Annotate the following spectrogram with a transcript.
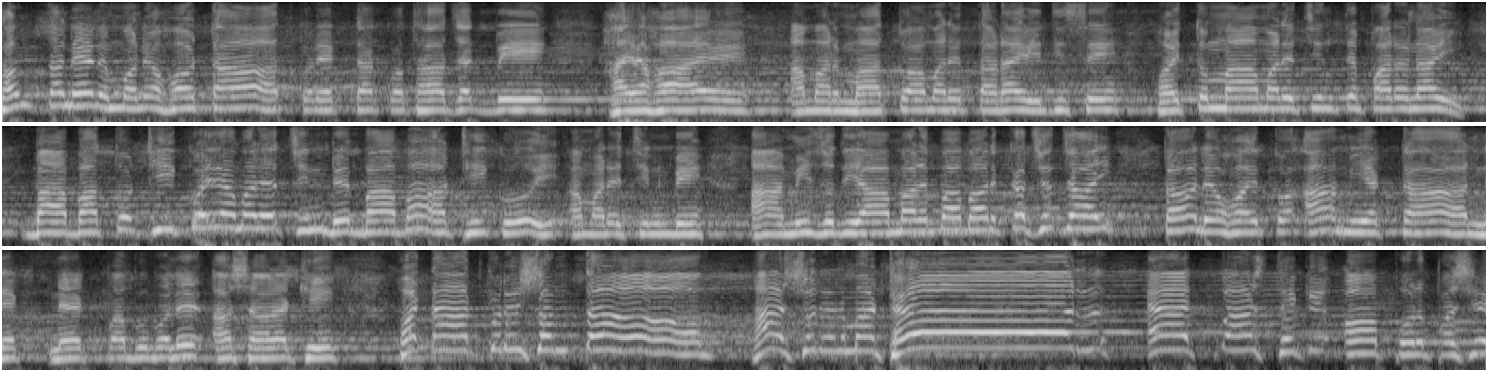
সন্তানের মনে হঠাৎ করে একটা কথা জাগবে। হায় হায়, আমার মা তো আমারে তারাই দিছে। হয়তো মা আমারে চিনতে পারে নাই। বাবা তো ঠিকই আমারে চিনবে, বাবা ঠিকই আমারে চিনবে। আমি যদি আমার বাবার কাছে যাই, তাহলে হয়তো আমি একটা নেক নেক পাবো বলে আশা রাখি। হঠাৎ করে সন্তান হাসনের মাঠের এক পাশ থেকে অপর পাশে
